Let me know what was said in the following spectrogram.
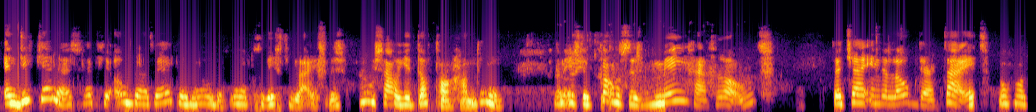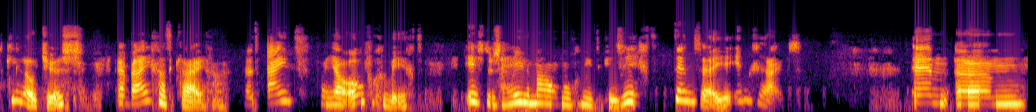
En die kennis heb je ook daadwerkelijk nodig om op gewicht te blijven. Dus hoe zou je dat dan gaan doen? Dan is de kans dus mega groot dat jij in de loop der tijd nog wat kilootjes erbij gaat krijgen. Het eind van jouw overgewicht is dus helemaal nog niet in zicht, tenzij je ingrijpt. En um,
